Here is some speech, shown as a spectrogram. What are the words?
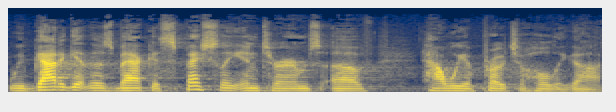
we've got to get those back, especially in terms of how we approach a holy God.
